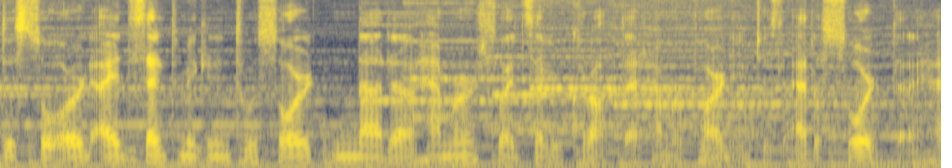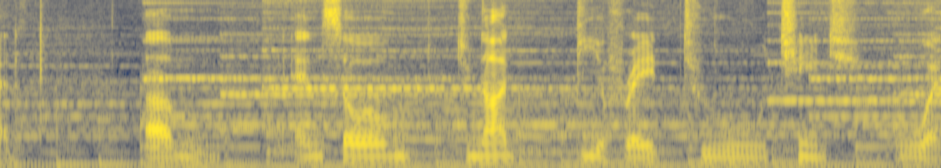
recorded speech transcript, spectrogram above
The sword I decided to make it into a sword not a hammer so I decided to cut off that hammer part and just add a sword that I had. Um, and so do not be afraid to change what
